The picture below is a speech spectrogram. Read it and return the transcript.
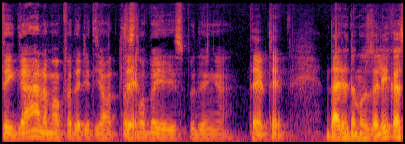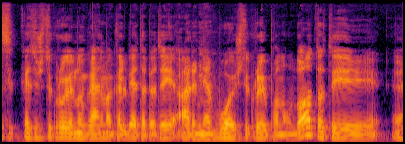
tai galima padaryti, jo, tas taip. labai įspūdinga. Taip, taip. Dar įdomus dalykas, kad iš tikrųjų, nu, galima kalbėti apie tai, ar nebuvo iš tikrųjų panaudota, tai e,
